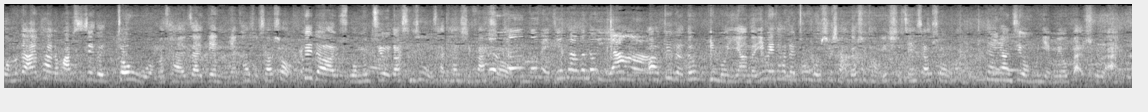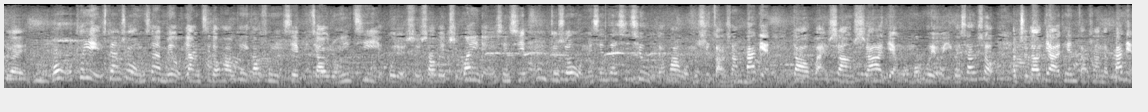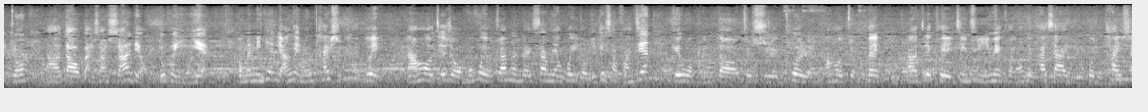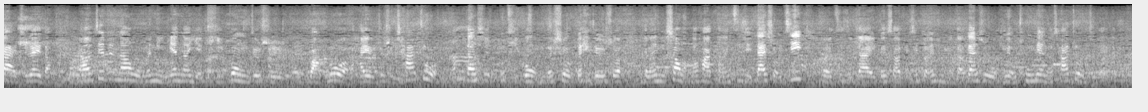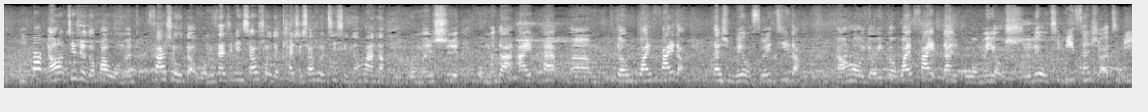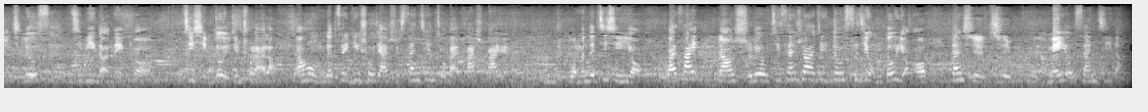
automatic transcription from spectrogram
我们的 iPad 的话是这个周五我们才在店里面开始销售。对的，我们只有到星期五才开始发售。跟跟北京他们都一样啊？啊，对的，都一模一样的，因为它在中国市场都是同一时间销售嘛。像样机我们也没有摆出来。对，嗯我我可以，虽然说我们现在没有样机的话，我可以告诉你一些比较容易记忆或者是稍微直观一点的信息。就说我们现在星期五的话，我们是早上八点到晚上十二点，我们会有一个销售，直到第二天早上的八点钟，然后到晚上十二点我们都会营业。我们明天两点钟开始排队。然后接着我们会有专门的上面会有一个小房间给我们的就是客人，然后准备，然后就可以进去，因为可能会怕下雨或者太晒之类的。然后接着呢，我们里面呢也提供就是网络，还有就是插座，但是不提供我们的设备，就是说可能你上网的话，可能自己带手机或者自己带一个小笔记本什么的，但是我们有充电的插座之类的。然后接着的话，我们发售的，我们在这边销售的，开始销售机型的话呢，我们是我们的 iPad，嗯，跟 WiFi 的，但是没有 3G 的。然后有一个 WiFi，但我们有十六 GB、三十二 GB 以及六四 GB 的那个机型都已经出来了。然后我们的最低售价是三千九百八十八元。我们的机型有 WiFi，然后十六 G、三十二 G、六四 G 我们都有，但是是没有三 G 的。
